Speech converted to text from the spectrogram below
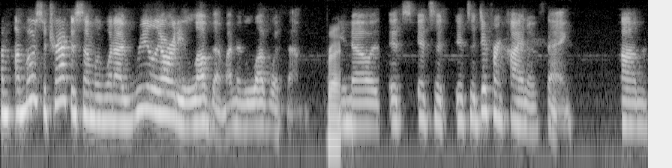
I'm, I'm most attracted to someone when I really already love them. I'm in love with them. Right. You know, it, it's it's a it's a different kind of thing. Um,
